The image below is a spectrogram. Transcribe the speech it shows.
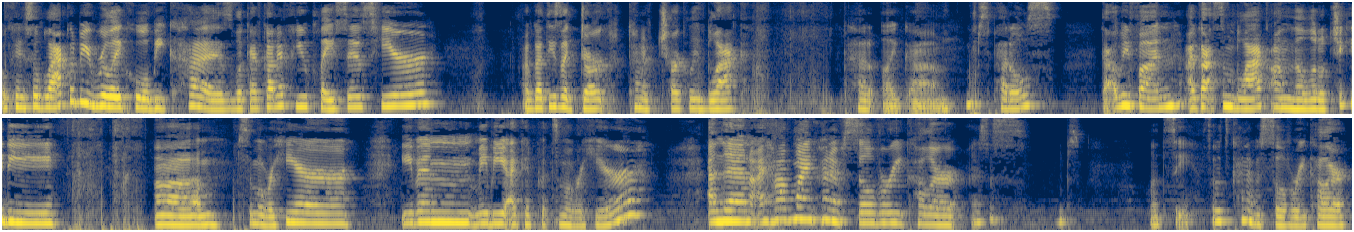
Okay, so black would be really cool because, look, I've got a few places here. I've got these like dark kind of charcoaly black pet like um oops, petals. That would be fun. I've got some black on the little chickadee, um, some over here. Even maybe I could put some over here. And then I have my kind of silvery color. Is this, oops, let's see. So it's kind of a silvery color.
